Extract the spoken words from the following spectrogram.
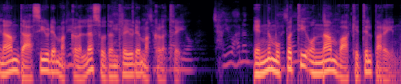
നാം ദാസിയുടെ മക്കളല്ല സ്വതന്ത്രയുടെ മക്കളത്രേ. എന്ന് മുപ്പത്തി ഒന്നാം വാക്യത്തിൽ പറയുന്നു.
